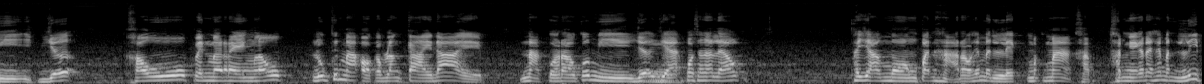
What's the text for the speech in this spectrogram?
มีอีกเยอะเขาเป็นมะเร็งแล้วลุกขึ้นมาออกกำลังกายได้ หนักกว่าเราก็มีเยอะแยะ เพราะฉะนั้นแล้ว พยายามมองปัญหาเราให้มันเล็กมาก ๆ ครับทำไงก็ได้ให้มันรีบ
